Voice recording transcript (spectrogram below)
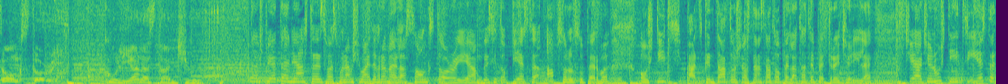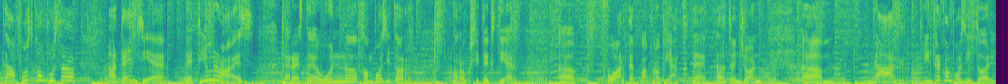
Song Story cu Liana Stanciu dragi prieteni, astăzi vă spuneam și mai devreme la Song Story Am găsit o piesă absolut superbă. O știți, ați cântat-o și ați dansat-o pe la toate petrecerile. Ceea ce nu știți este că a fost compusă, atenție, de Tim Rice Care este un uh, compozitor, mă rog, și textier uh, foarte apropiat de Elton John uh, Dar, printre compozitori,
